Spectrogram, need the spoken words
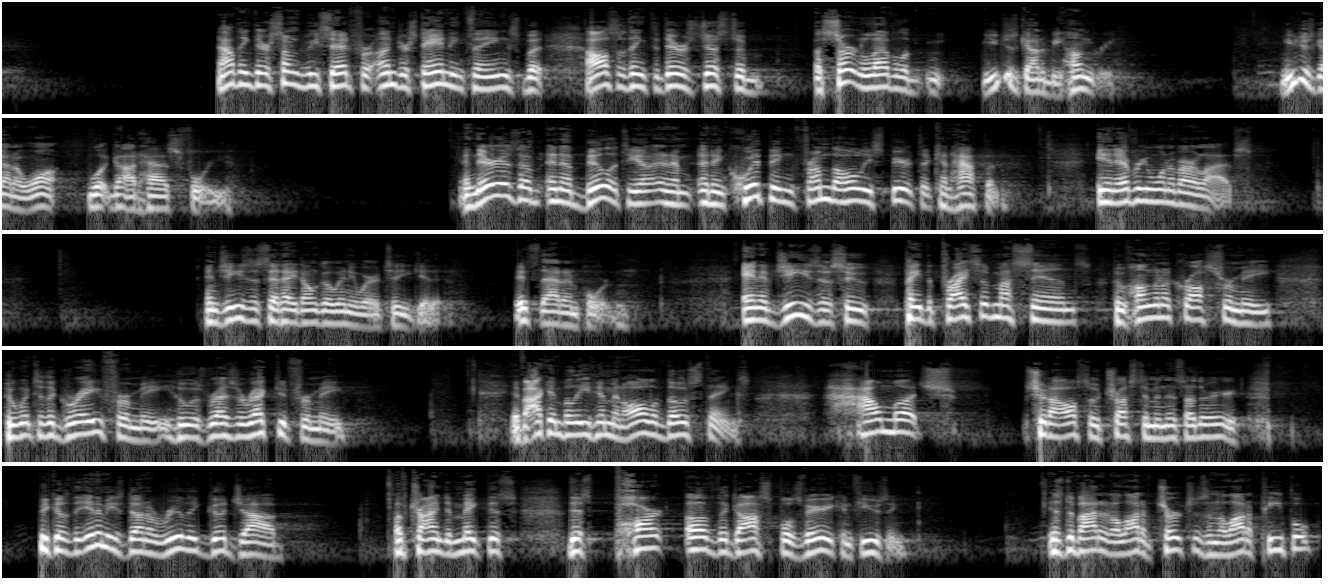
I think there's something to be said for understanding things, but I also think that there's just a, a certain level of, you just got to be hungry. You just got to want what God has for you. And there is a, an ability, an, an equipping from the Holy Spirit that can happen in every one of our lives. And Jesus said, hey, don't go anywhere until you get it. It's that important. And if Jesus, who paid the price of my sins, who hung on a cross for me, who went to the grave for me, who was resurrected for me, if I can believe him in all of those things, how much should I also trust him in this other area? Because the enemy's done a really good job of trying to make this, this part of the Gospels very confusing. It's divided a lot of churches and a lot of people.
